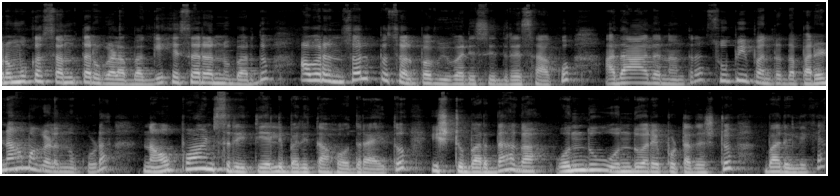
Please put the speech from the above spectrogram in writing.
ಪ್ರಮುಖ ಸಂತರುಗಳ ಬಗ್ಗೆ ಹೆಸರನ್ನು ಬರೆದು ಅವರನ್ನು ಸ್ವಲ್ಪ ಸ್ವಲ್ಪ ವಿವರಿಸಿದರೆ ಸಾಕು. ಅದಾದ ನಂತರ ಸೂಪಿ ಪಂಥದ ಪರಿಣಾಮಗಳನ್ನು ಕೂಡ ನಾವು ಪಾಯಿಂಟ್ಸ್ ರೀತಿಯಲ್ಲಿ ಬರಿತಾ ಹೋದರೆ ಆಯಿತು ಇಷ್ಟು ಬರೆದಾಗ ಒಂದು, ಒಂದೂವರೆ ಪುಟದಷ್ಟು ಬರೀಲಿಕ್ಕೆ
